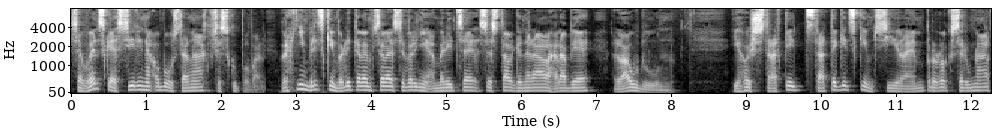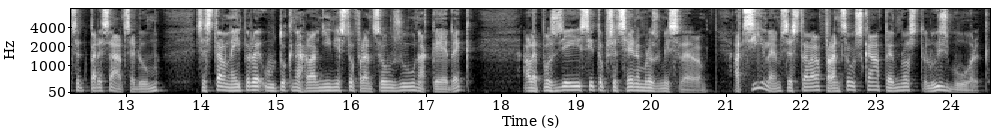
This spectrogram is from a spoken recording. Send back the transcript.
se vojenské síly na obou stranách přeskupovaly. Vrchním britským velitelem v celé Severní Americe se stal generál hrabě Laudun. Jehož strategickým cílem pro rok 1757 se stal nejprve útok na hlavní město francouzů na Quebec, ale později si to přece jenom rozmyslel. A cílem se stala francouzská pevnost Louisbourg,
